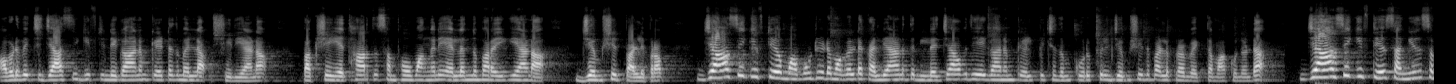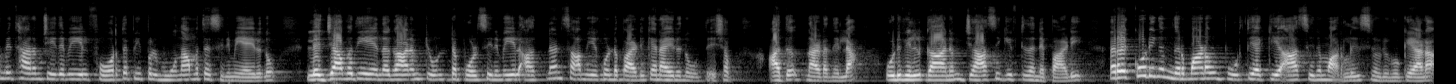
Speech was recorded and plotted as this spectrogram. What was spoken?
അവിടെ വെച്ച് ജാസി ഗിഫ്റ്റിന്റെ ഗാനം കേട്ടതുമെല്ലാം ശരിയാണ്. പക്ഷേ യഥാർത്ഥ സംഭവം അങ്ങനെയല്ലെന്ന് പറയുകയാണ് ജംഷിദ് പള്ളിപ്രം ജാസി ഗിഫ്റ്റ് മമ്മൂട്ടിയുടെ മകളുടെ കല്യാണത്തിന് ലജാവതിയെ ഗാനം കേൾപ്പിച്ചതും കുറിപ്പിൽ ജംഷിദ് പള്ളിപ്രം വ്യക്തമാക്കുന്നുണ്ട്. ജാസി ഗിഫ്റ്റ് സംഗീത സംവിധാനം ചെയ്തവയിൽ ഫോർ ദ പീപ്പിൾ മൂന്നാമത്തെ സിനിമയായിരുന്നു. ലജാവതിയെ എന്ന ഗാനം ട്യൂണിട്ടപ്പോൾ സിനിമയിൽ അദ്നാൻ സ്വാമിയെ കൊണ്ട് പാടിക്കാനായിരുന്നു ഉദ്ദേശം. അത് നടന്നില്ല. ഒടുവിൽ ഗാനം ജാസി ഗിഫ്റ്റ് തന്നെ പാടി റെക്കോർഡിംഗും നിർമ്മാണവും പൂർത്തിയാക്കി ആ സിനിമ റിലീസിനൊരുങ്ങുകയാണ്.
